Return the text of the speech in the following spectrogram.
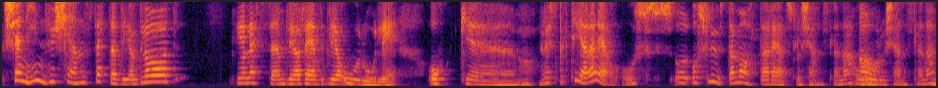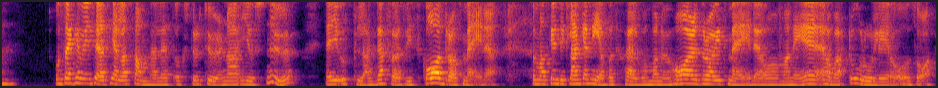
känn in, hur känns detta? Blir jag glad? Blir jag ledsen? Blir jag rädd? Blir jag orolig? Och eh, respektera det och, och, och sluta mata rädslokänslorna och Ja. orokänslorna. Mm. Och sen kan vi ju säga att hela samhället och strukturerna just nu är ju upplagda för att vi ska dras med i det. Så man ska ju inte klanka ner på sig själv om man nu har dragits med i det och man är, har varit orolig och så.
